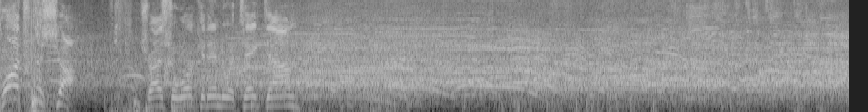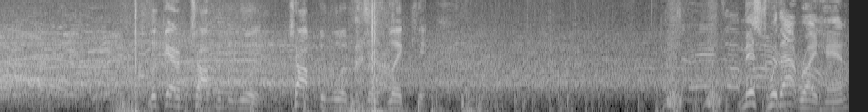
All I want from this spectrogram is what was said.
Blocks the shot. Tries to work it into a takedown. Look at him chopping the wood. Chop the wood with those leg kicks. Missed with that right hand.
